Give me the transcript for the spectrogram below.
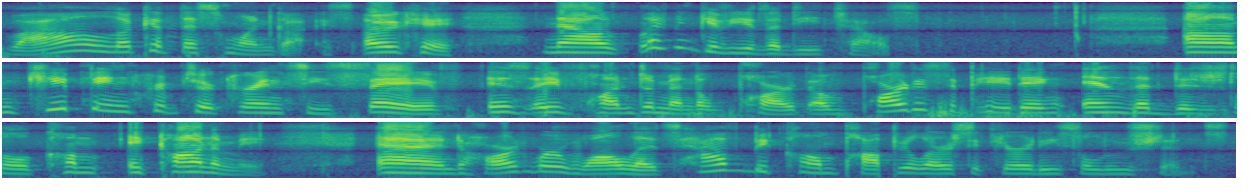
Wow, look at this one, guys. Okay, now let me give you the details. Um, keeping cryptocurrencies safe is a fundamental part of participating in the digital economy, and hardware wallets have become popular security solutions.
